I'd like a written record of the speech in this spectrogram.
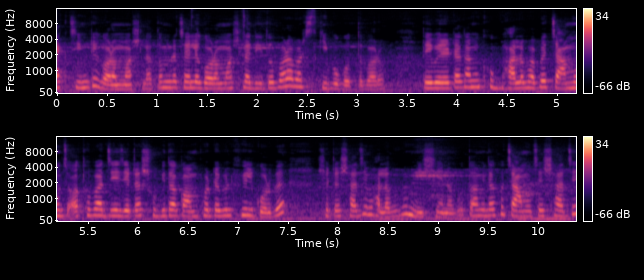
এক চিমটে গরম মশলা। তোমরা চাইলে গরম মশলা দিতে পারো, আবার স্কিপও করতে পারো। তো এবার এটাকে আমি খুব ভালোভাবে চামচ অথবা যে যেটা সুবিধা কমফোর্টেবল ফিল করবে, সেটার সাহায্যে ভালোভাবে মিশিয়ে নেব। তো আমি দেখো চামচের সাহায্যে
